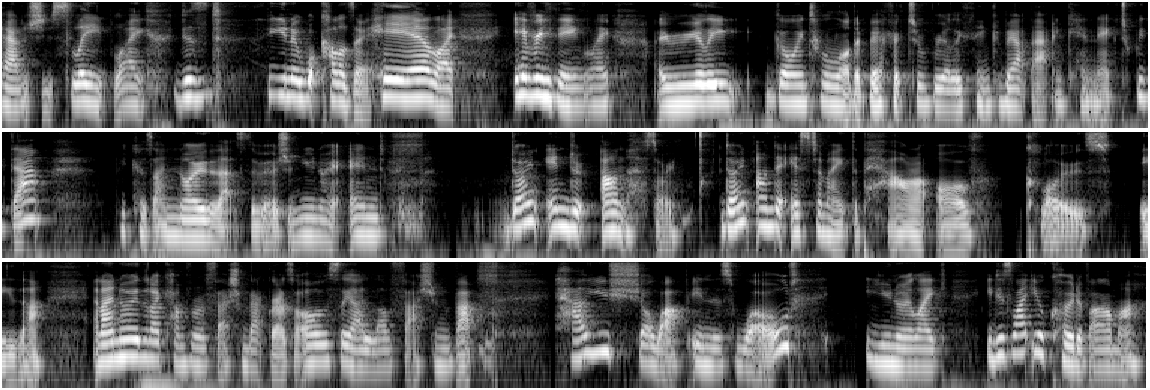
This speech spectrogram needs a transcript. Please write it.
How does she sleep? Like, just, you know, what color's her hair? Like, everything. Like, I really go into a lot of effort to really think about that and connect with that because I know that that's the version, you know, and don't end, un, sorry, don't underestimate the power of clothes either. And I know that I come from a fashion background, so obviously I love fashion, but how you show up in this world, you know, like it is like your coat of armor,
